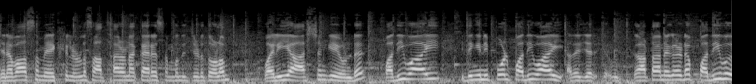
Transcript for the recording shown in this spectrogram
ജനവാസ മേഖലയിലുള്ള സാധാരണക്കാരെ സംബന്ധിച്ചിടത്തോളം വലിയ ആശങ്കയുണ്ട്. പതിവായി ഇതിങ്ങനെ ഇപ്പോൾ പതിവായി അത് കാട്ടാനകളുടെ പതിവ്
